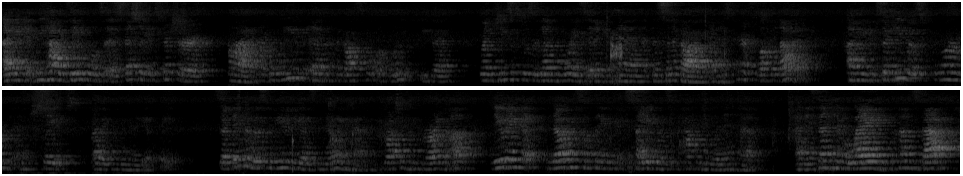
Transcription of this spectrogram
I mean, we have examples, especially in Scripture. Uh, I believe in the Gospel of Luke, even when Jesus was a young boy sitting in the synagogue, and his parents left without him. I mean, so he was formed and shaped by the community of faith. So I think of this community as knowing him, watching him growing up, knowing, knowing something exciting was happening within him. And they send him away and he comes back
